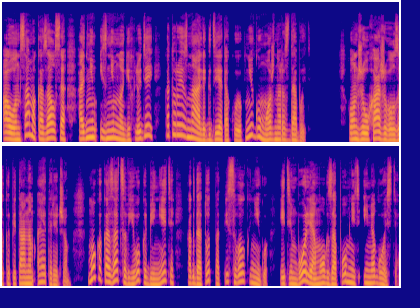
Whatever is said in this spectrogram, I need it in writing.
а он сам оказался одним из немногих людей, которые знали, где такую книгу можно раздобыть. Он же ухаживал за капитаном Этериджем, мог оказаться в его кабинете, когда тот подписывал книгу, и тем более мог запомнить имя гостя.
